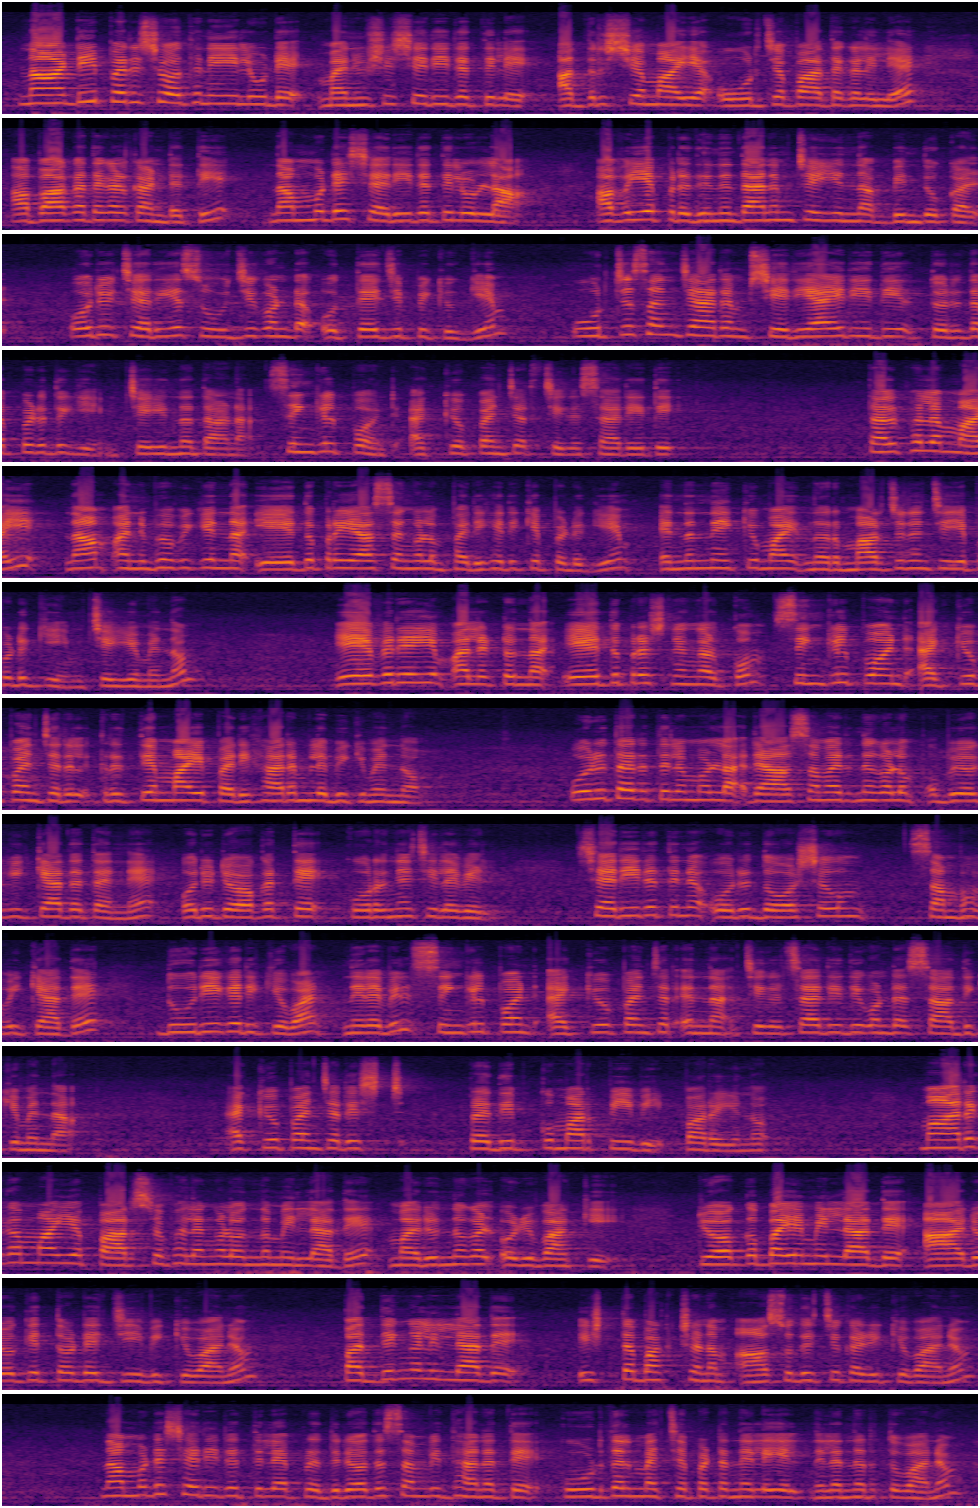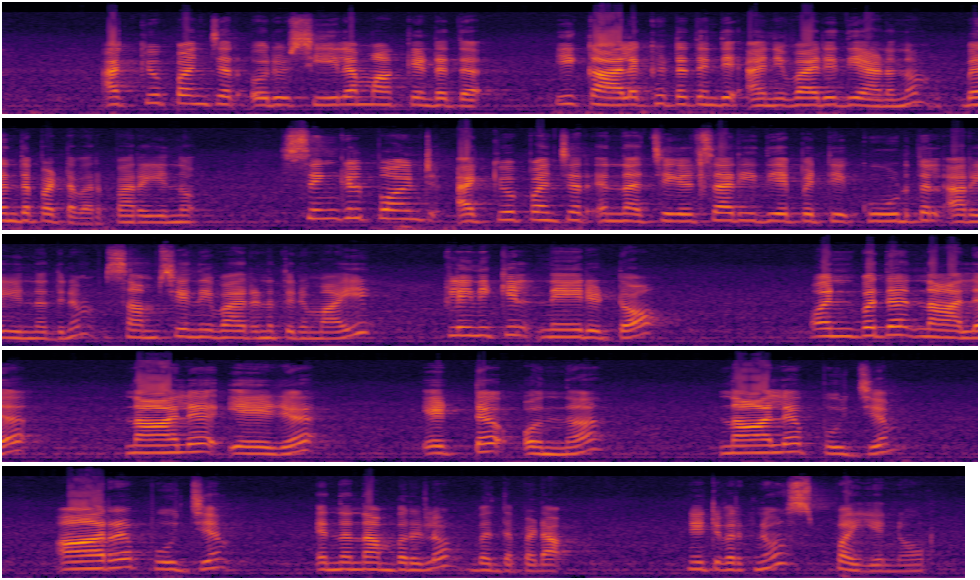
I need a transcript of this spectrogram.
നാഡീപരിശോധനയിലൂടെ മനുഷ്യ ശരീരത്തിലെ അദൃശ്യമായ ഊർജപാതകളിലെ അപാകതകൾ കണ്ടെത്തി നമ്മുടെ ശരീരത്തിലുള്ള അവയെ പ്രതിനിധാനം ചെയ്യുന്ന ബിന്ദുക്കൾ ഒരു ചെറിയ സൂചി കൊണ്ട് ഉത്തേജിപ്പിക്കുകയും ഊർജസഞ്ചാരം ശരിയായ രീതിയിൽ ത്വരിതപ്പെടുത്തുകയും ചെയ്യുന്നതാണ് സിംഗിൾ പോയിന്റ് അക്യുപഞ്ചർ ചികിത്സാരീതി തൽഫലമായി നാം അനുഭവിക്കുന്ന ഏതു പ്രയാസങ്ങളും പരിഹരിക്കപ്പെടുകയും എന്നേക്കുമായി നിർമ്മാർജനം ചെയ്യപ്പെടുകയും ചെയ്യുമെന്നും ഏവരെയും അലട്ടുന്ന ഏത് പ്രശ്നങ്ങൾക്കും സിംഗിൾ പോയിന്റ് അക്യുപഞ്ചറിൽ കൃത്യമായി പരിഹാരം ലഭിക്കുമെന്നും ഒരു തരത്തിലുമുള്ള രാസമരുന്നുകളും ഉപയോഗിക്കാതെ തന്നെ ഒരു രോഗത്തെ കുറഞ്ഞ ചിലവിൽ ശരീരത്തിന് ഒരു ദോഷവും സംഭവിക്കാതെ ദൂരീകരിക്കുവാൻ നിലവിൽ സിംഗിൾ പോയിന്റ് അക്യൂപഞ്ചർ എന്ന ചികിത്സാരീതി കൊണ്ട് സാധിക്കുമെന്ന് acupuncturist Pradeep Kumar P V പറയുന്നു. മാരകമായ പാർശ്വഫലങ്ങളൊന്നുമില്ലാതെ മരുന്നുകൾ ഒഴിവാക്കി രോഗഭയമില്ലാതെ ആരോഗ്യത്തോടെ ജീവിക്കുവാനും പദ്യങ്ങളില്ലാതെ ഇഷ്ടഭക്ഷണം ആസ്വദിച്ചു കഴിക്കുവാനും നമ്മുടെ ശരീരത്തിലെ പ്രതിരോധ സംവിധാനത്തെ കൂടുതൽ മെച്ചപ്പെട്ട നിലയിൽ നിലനിർത്തുവാനും അക്യുപഞ്ചർ ഒരു ശീലമാക്കേണ്ടത് ഈ കാലഘട്ടത്തിന്റെ അനിവാര്യതയാണെന്നും ബന്ധപ്പെട്ടവർ പറയുന്നു. സിംഗിൾ പോയിന്റ് അക്യുപഞ്ചർ എന്ന ചികിത്സാ രീതിയെപ്പറ്റി കൂടുതൽ അറിയുന്നതിനും സംശയ നിവാരണത്തിനുമായി ക്ലിനിക്കിൽ നേരിട്ടോ ഒൻപത് നാല് നാല് ഏഴ് എട്ട് ഒന്ന് നാല് പൂജ്യം ആറ് പൂജ്യം എന്ന നമ്പറിലോ ബന്ധപ്പെടാം. Network news Payyanur.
